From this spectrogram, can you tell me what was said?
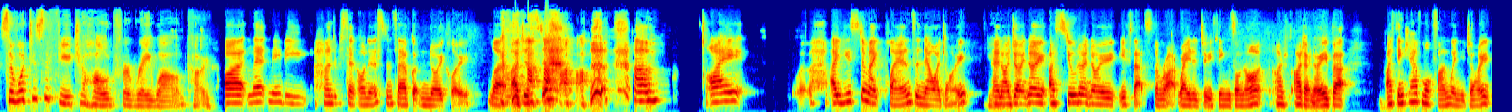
So, what does the future hold for Rewild Co? Uh, let me be 100% honest and say I've got no clue. Like, I just. um, I I used to make plans and now I don't. Yeah. And I don't know, I still don't know if that's the right way to do things or not. I, I don't know, but I think you have more fun when you don't.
